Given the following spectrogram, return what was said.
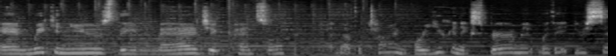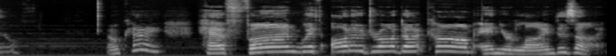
and we can use the magic pencil another time, or you can experiment with it yourself. Okay, have fun with AutoDraw.com and your line design.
